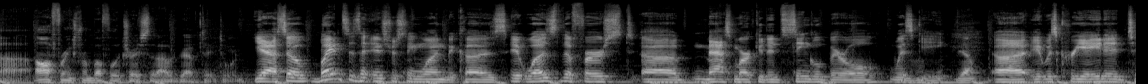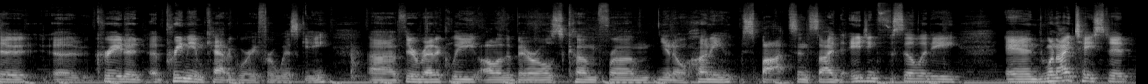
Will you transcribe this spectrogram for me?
uh, offerings from Buffalo Trace that I would gravitate toward. Yeah, so Blanton's is an interesting one because it was the first uh, mass marketed single barrel whiskey. Yeah. Uh, it was created to uh, create a, a premium category for whiskey. Uh, theoretically, all of the barrels come from, you know, honey spots inside the aging facility. And when I taste it,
